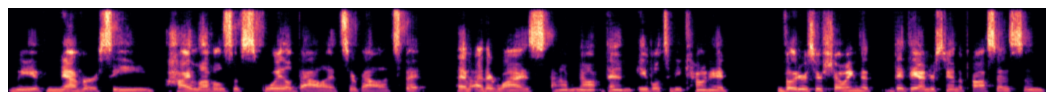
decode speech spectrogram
we have never seen high levels of spoiled ballots or ballots that have otherwise um, not been able to be counted. Voters are showing that, that they understand the process and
